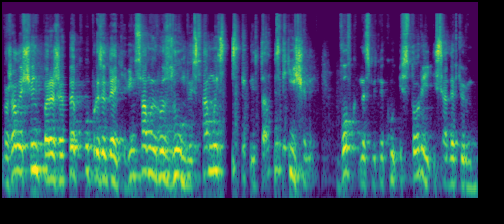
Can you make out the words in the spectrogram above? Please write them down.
вважали, що він переживе купу президентів. Він самий розумний, самий сильний, самий захищений. Вовк на смітнику історії і сяде в тюрму.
